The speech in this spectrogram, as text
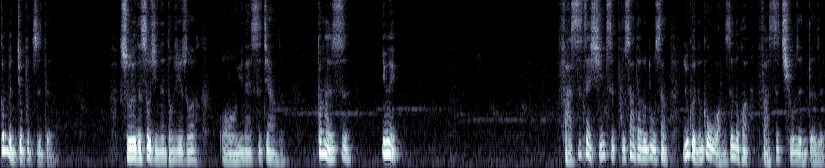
根本就不值得。所有的受刑人同学说：“哦，原来是这样的。”当然是，因为法师在行持菩萨道的路上，如果能够往生的话，法师求人得人，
